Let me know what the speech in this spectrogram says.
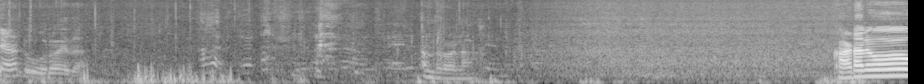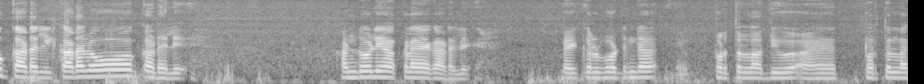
ഞാൻ ടൂർ പോയതാ. എന്താ കടലോ കടൽ കടലോ കടൽ. കണ്ടോളി മക്കളെ കടൽ. ബൈക്കൽ ബോട്ടിന്റെ ഇപ്പുറത്തുള്ള അതി ഇപ്പുറത്തുള്ള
